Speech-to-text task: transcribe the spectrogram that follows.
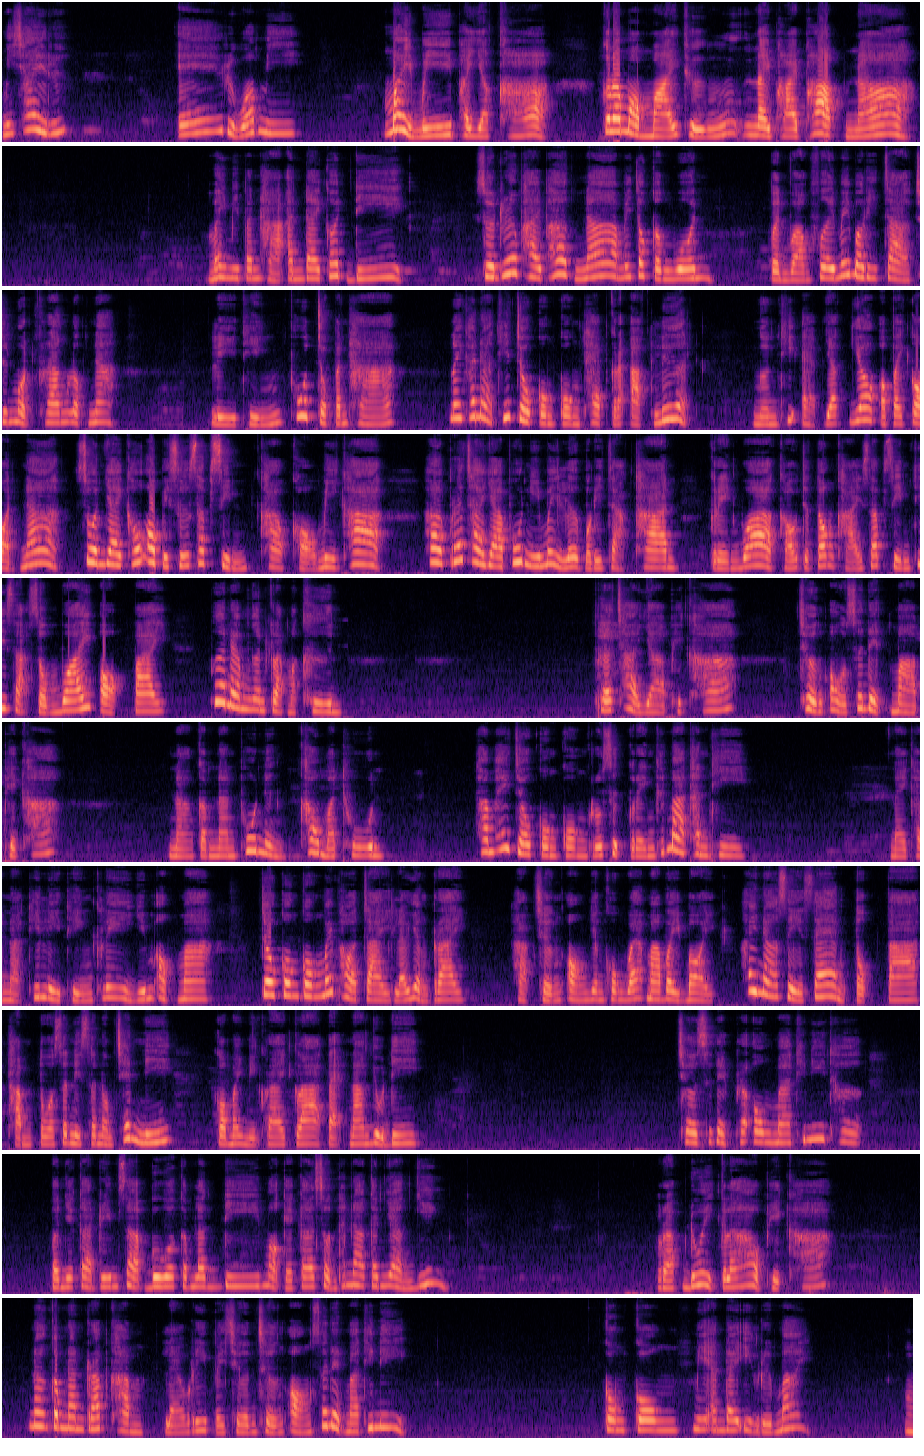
ไม่ใช่หรือ เอ๊หรือว่ามี ไม่มีพยาคากระหม่อมหมายถึงในภายภาคหน้า ไม่มีปัญหาอันใดก็ดี ส่วนเรื่องภายภาคหน้าไม่ต้องกังวล เปิ่นวางเฟยไม่บริจาคจนหมดครั้งหรอกนะหลีถิงพูดจบปัญหา ในขณะที่โจกงกงแทบกระอักเลือด เงินที่แอบยักยอกออกไปก่อนหน้า ส่วนใหญ่เขาเอาไปซื้อทรัพย์สินข่าวของมีค่า หากพระชายาผู้นี้ไม่เลิกบริจาคทาน เกรงว่าเขาจะต้องขายทรัพย์สินที่สะสมไว้ออกไป เพื่อนำเงินกลับมาคืน พระชายาเพคะเฉิงโอเสด็จมาเพคะ นางกำนันผู้หนึ่งเข้ามาทูลทำให้โจกงกงรู้สึกเกรงขึ้นมาทันที ในขณะที่หลีถิงคลี่ยิ้มออกมา โจกงกงไม่พอใจแล้วอย่างไร หากเฉิงอองยังคงแวะมาบ่อยๆ ให้นางเสแสร้งตกตาทำตัวสนิทสนมเช่นนี้ ก็ไม่มีใครกล้าแตะนางอยู่ดี เชิญเสด็จพระองค์มาที่นี่เถอะ บรรยากาศริมสระบัวกำลังดีเหมาะแก่การสนทนากันอย่างยิ่ง รับด้วยกล้าวเพคะ นางกำนันรับคำแล้วรีบไปเชิญเฉิงอ๋องเสด็จมาที่นี่ กงกงมีอันใดอีกหรือไม่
